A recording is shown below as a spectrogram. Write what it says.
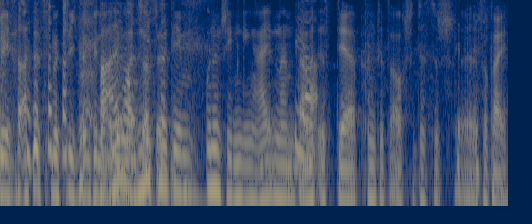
wäre alles möglich, wenn wir Vor eine allem auch Mannschaft nicht mit dem Unentschieden gegen Heidenheim. Ja. Damit ist der Punkt jetzt auch statistisch äh, vorbei.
